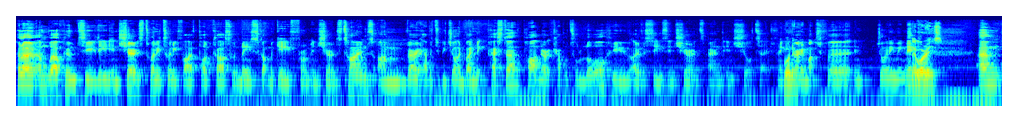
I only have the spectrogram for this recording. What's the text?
Hello and welcome to the Insurance 2025 podcast with me, Scott McGee from Insurance Times. I'm very happy to be joined by Nick Pester, partner at Capital Law, who oversees insurance and insurtech. Thank Morning. you very much for in- joining me, Nick. No worries. Um,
